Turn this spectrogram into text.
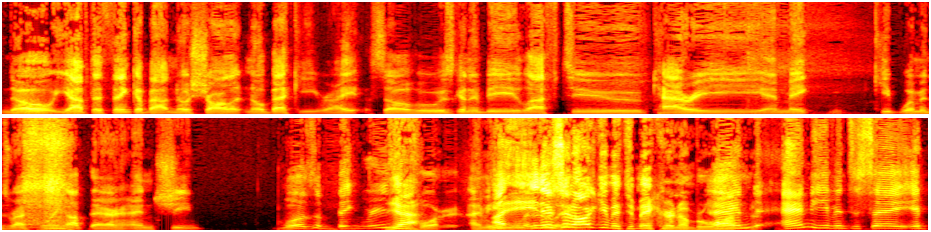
No, you have to think about no Charlotte, no Becky, right? So who is going to be left to carry and make keep women's wrestling up there? And she was a big reason Yeah. for it. I mean, I, there's an argument to make her number one. and and even to say it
